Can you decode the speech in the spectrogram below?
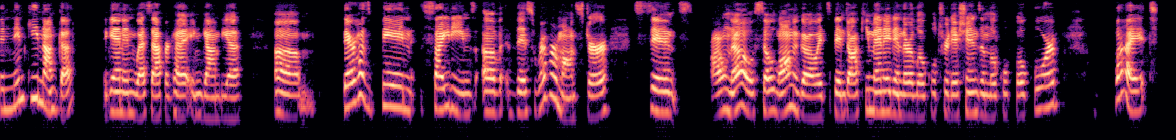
The Ninki Nanka, again in West Africa in Gambia. Um, there has been sightings of this river monster since I don't know, so long ago. It's been documented in their local traditions and local folklore. But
